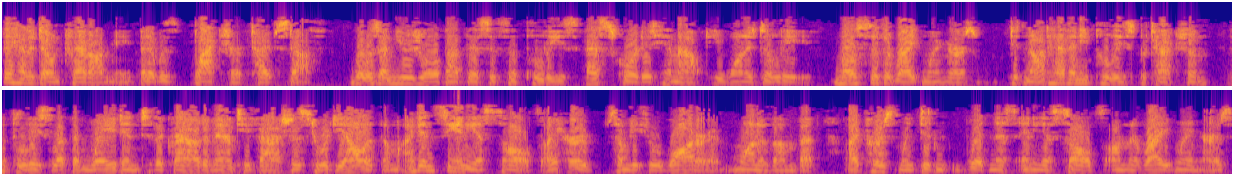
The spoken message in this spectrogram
they had a don't tread on me, but it was black shirt type stuff. What was unusual about this is the police escorted him out. He wanted to leave. Most of the right-wingers did not have any police protection. The police let them wade into the crowd of anti-fascists who would yell at them. I didn't see any assaults. I heard somebody threw water at one of them, but I personally didn't witness any assaults on the right wingers.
